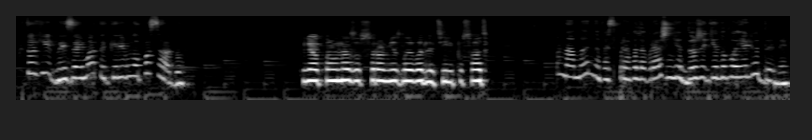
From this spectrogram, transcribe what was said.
хто гідний займати керівну посаду. Понятно, вона засором'язлива для цієї посади. на мене ви справили враження дуже ділової людини.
